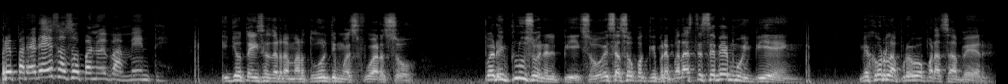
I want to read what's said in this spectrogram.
Prepararé esa sopa nuevamente. Y yo te hice derramar tu último esfuerzo. Pero incluso en el piso, esa sopa que preparaste se ve muy bien. Mejor la pruebo para saber.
